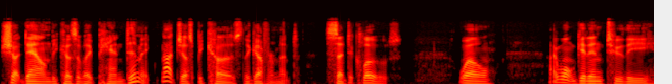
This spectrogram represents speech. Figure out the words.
shut down because of a pandemic, not just because the government said to close. Well, I won't get into the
